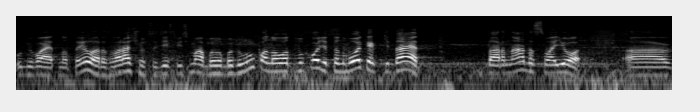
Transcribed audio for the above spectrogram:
убивает Нотейла. Разворачиваться здесь весьма было бы глупо. Но вот выходит Инвокер, кидает торнадо свое. Uh,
